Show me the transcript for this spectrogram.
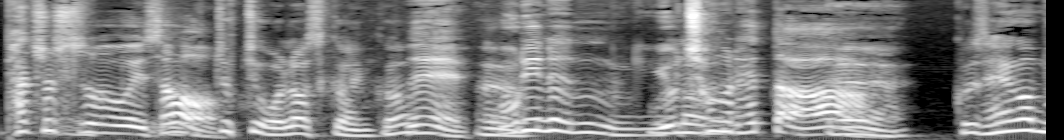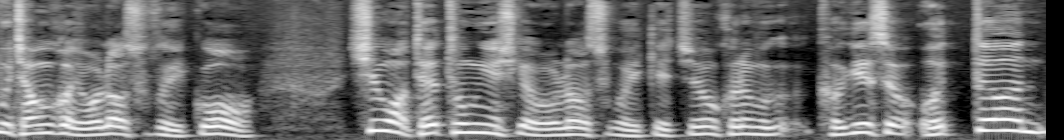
파, 출소에서 쭉쭉 올라갔을 거 아닙니까? 네. 네. 우리는 요청을 했다. 네. 그래서 행안부 장관까지 올라갈 수도 있고 심호 대통령실에 올라갈 수가 있겠죠. 그러면 거기에서 어떤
